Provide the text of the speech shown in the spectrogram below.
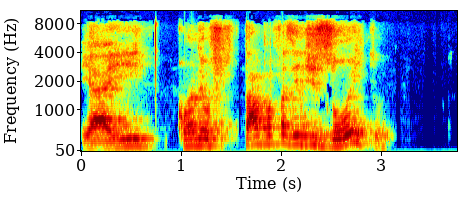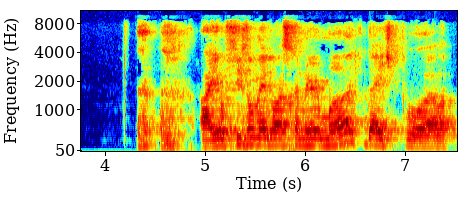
E aí, quando eu tava pra fazer 18, aí eu fiz um negócio com a minha irmã, que daí, tipo, ela,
